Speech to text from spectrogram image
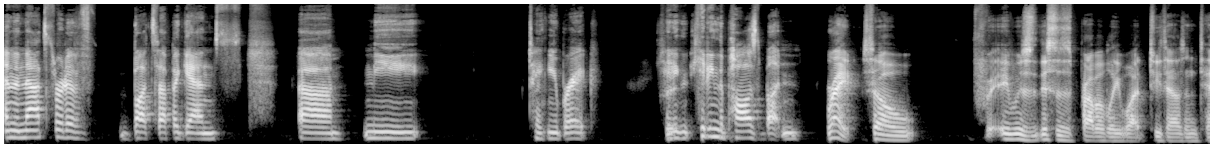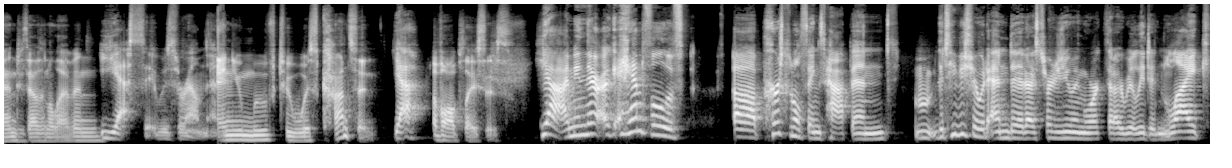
and then that sort of butts up against um, me taking a break, So- hitting, hitting the pause button. Right. So it was. This is probably what 2010, 2011, Yes, it was around then. and you moved to Wisconsin yeah. of all places. Yeah, I mean, there are a handful of uh, personal things happened. The TV show had ended. I started doing work that I really didn't like.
